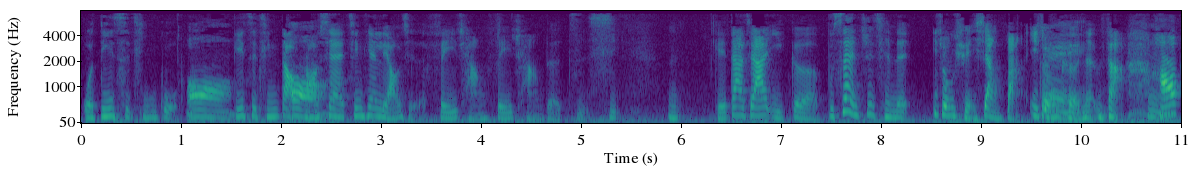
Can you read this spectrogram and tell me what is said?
我第一次听过哦，第一次听到，然后现在今天了解的非常非常的仔细，嗯，给大家一个不散之前的一种选项吧，一种可能吧。好，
